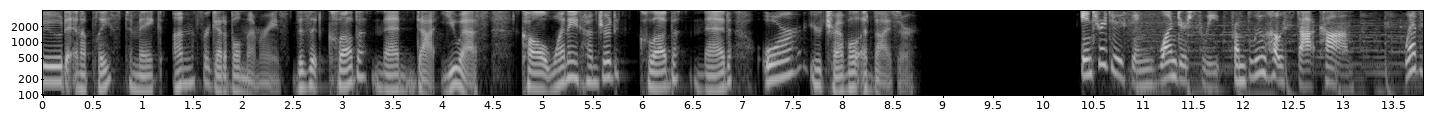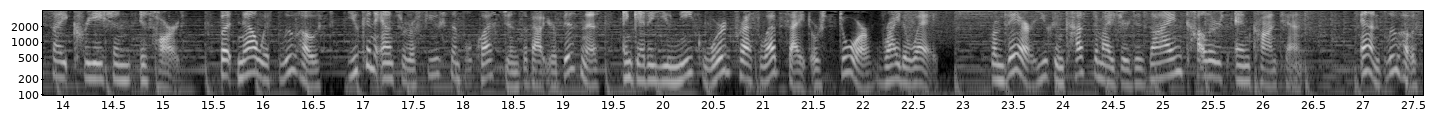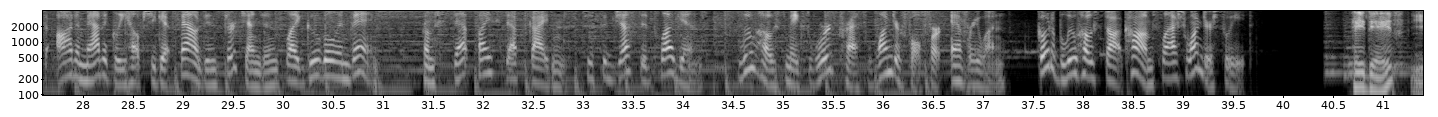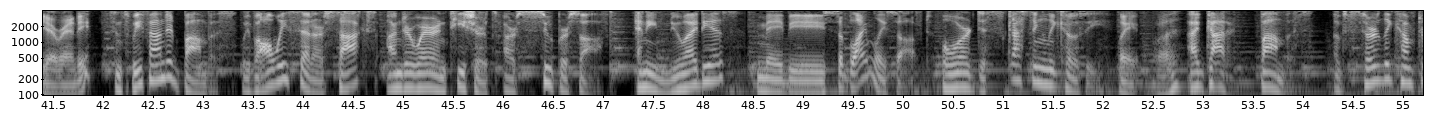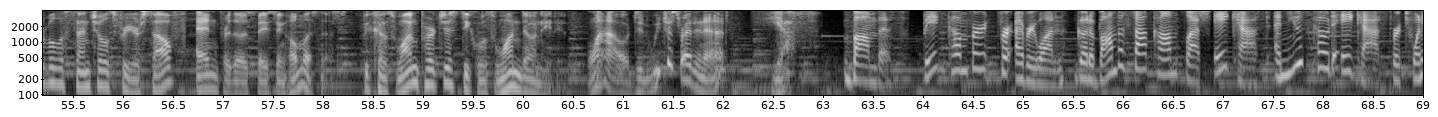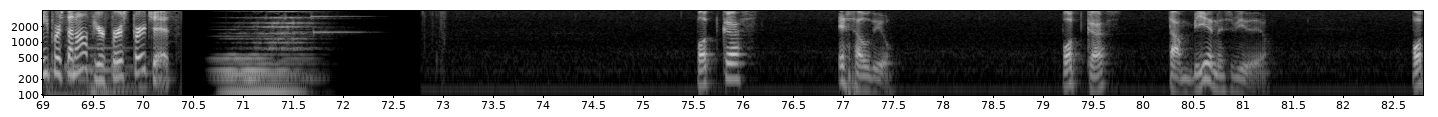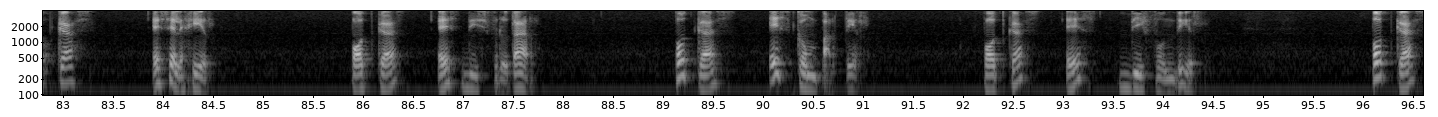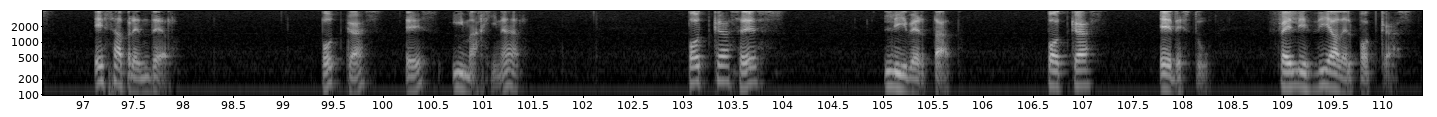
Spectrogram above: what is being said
food, and a place to make unforgettable memories. Visit clubmed.us, call 1 800 Club Med, or your travel advisor. Introducing Wondersuite from Bluehost.com. Website creation is hard, but now with Bluehost, you can answer a few simple questions about your business and get a unique WordPress website or store right away. From there, you can customize your design, colors, and content and Bluehost automatically helps you get found in search engines like Google and Bing. From step-by-step guidance to suggested plugins, Bluehost makes WordPress wonderful for everyone. Go to bluehost.com/wondersuite. Hey Dave. Yeah, Randy. Since we founded Bombas, we've always said our socks, underwear, and t-shirts are super soft. Any new ideas? Maybe sublimely soft or disgustingly cozy. Wait, what? I got it. Bombas absurdly comfortable essentials for yourself and for those facing homelessness. Because one purchased equals one donated. Wow, did we just write an ad? Yes. Bombas. Big comfort for everyone. Go to bombas.com slash ACAST and use code ACAST for 20% off your first purchase. Podcast es audio. Podcast también es video. Podcast es elegir. Podcast es disfrutar. Podcast es compartir. Podcast es difundir. Podcast es aprender. Podcast es imaginar. Podcast es libertad. Podcast eres tú. Feliz día del podcast.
